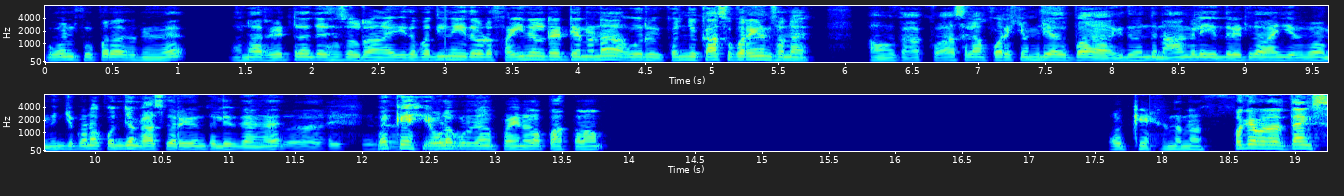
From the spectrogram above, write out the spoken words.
ஃபோன் சூப்பராக இருக்குங்க. ஆனால் ரேட்டு தான் ஜாஸ்தி சொல்கிறாங்க இதை பாத்தீங்கன்னா இதோட ஃபைனல் ரேட் என்னன்னா ஒரு கொஞ்சம் காசு குறையும்னு சொன்னேன் அவங்க கா- காசெல்லாம் குறைக்க முடியாதுப்பா. இது வந்து நாங்களே இந்த ரேட்டு தான் வாங்கியிருக்கோம். மிஞ்சி போனால் கொஞ்சம் காசு குறையும்னு சொல்லியிருக்காங்க. ஓகே எவ்வளோ கொடுக்குறாங்க? ஃபைனலாக பார்க்கலாம். Okay okay brother thanks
